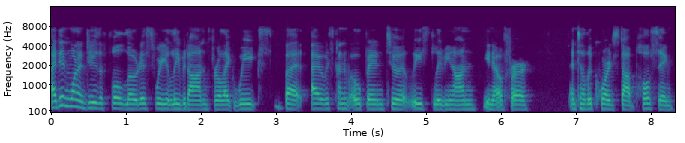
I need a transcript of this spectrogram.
I didn't want to do the full lotus where you leave it on for like weeks, but I was kind of open to at least leaving on, you know, for until the cord stopped pulsing.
